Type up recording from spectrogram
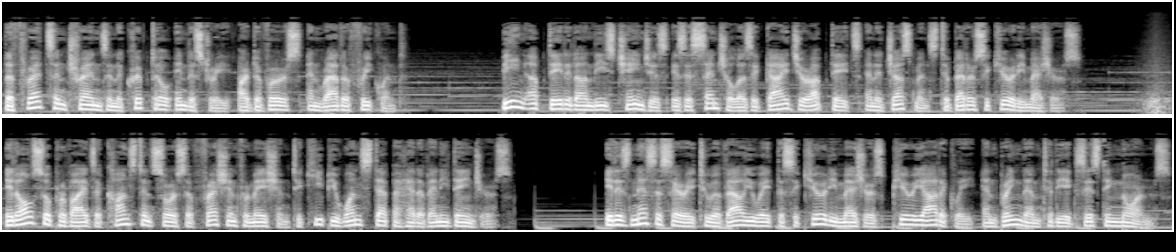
The threats and trends in the crypto industry are diverse and rather frequent. Being updated on these changes is essential as it guides your updates and adjustments to better security measures. It also provides a constant source of fresh information to keep you one step ahead of any dangers. It is necessary to evaluate the security measures periodically and bring them to the existing norms.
